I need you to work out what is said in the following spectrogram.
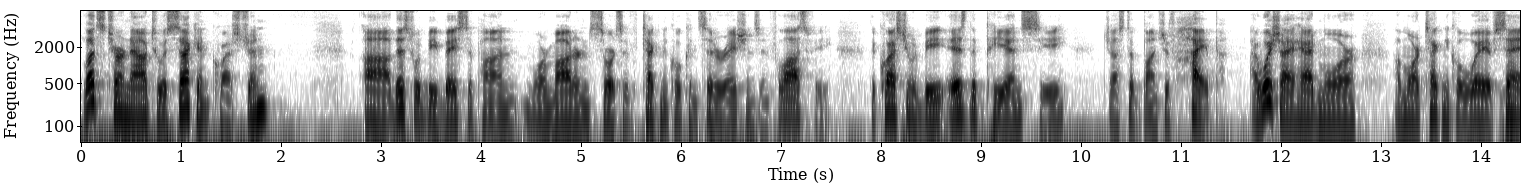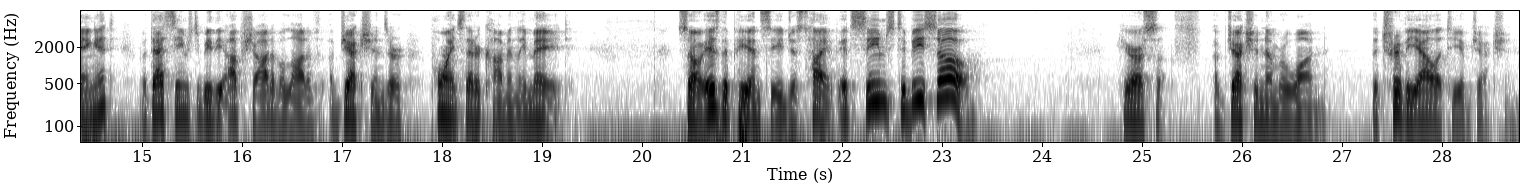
let's turn now to a second question. Uh, this would be based upon more modern sorts of technical considerations in philosophy. The question would be Is the PNC just a bunch of hype. I wish I had more a more technical way of saying it, but that seems to be the upshot of a lot of objections or points that are commonly made. So, is the PNC just hype? It seems to be so. Here are some, objection number one the triviality objection.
